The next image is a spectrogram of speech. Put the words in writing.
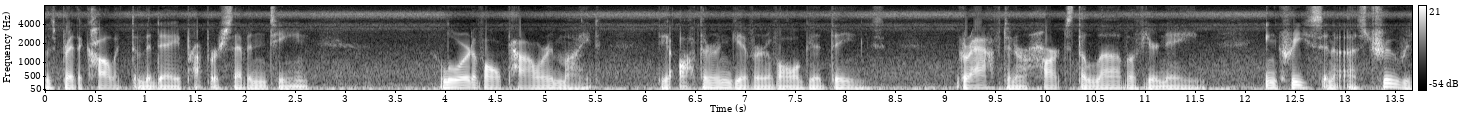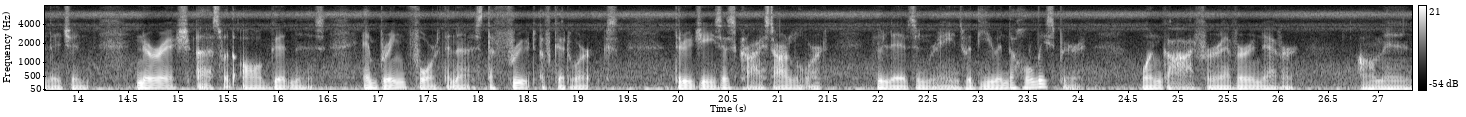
Let's pray the collect of the day, proper 17. Lord of all power and might, the author and giver of all good things, graft in our hearts the love of your name. Increase in us true religion, nourish us with all goodness, and bring forth in us the fruit of good works. Through Jesus Christ our Lord, who lives and reigns with you in the Holy Spirit, one God forever and ever. Amen.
